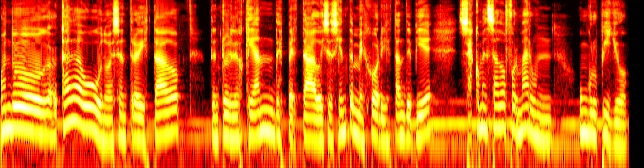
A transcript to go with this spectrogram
Cuando cada uno es entrevistado, dentro de los que han despertado y se sienten mejor y están de pie, se ha comenzado a formar un, grupillo,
